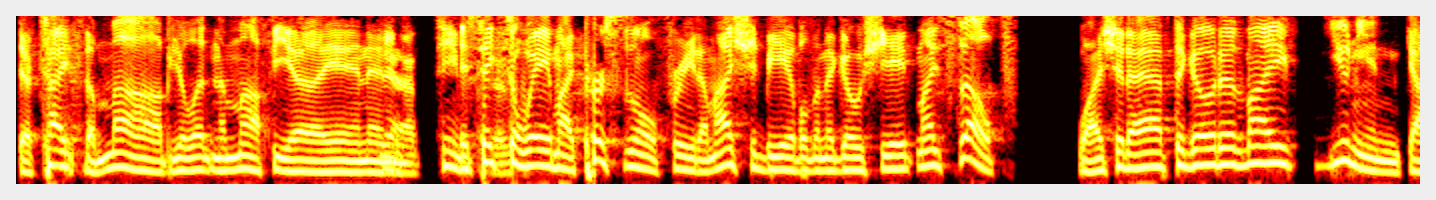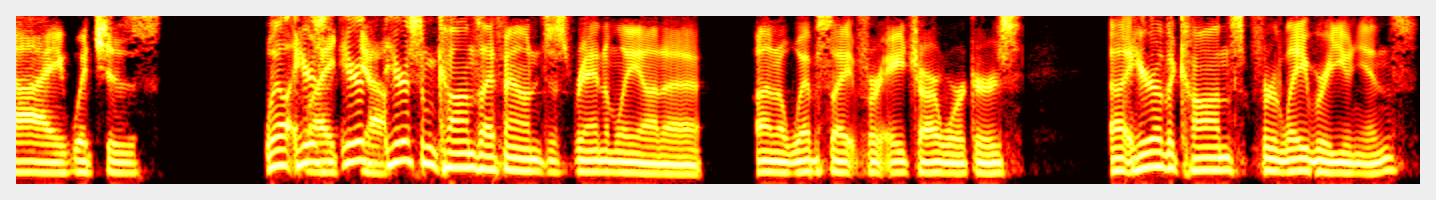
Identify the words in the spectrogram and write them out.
they're tied to the mob. You're letting the mafia in, and yeah, it takes away my personal freedom. I should be able to negotiate myself. Why should I have to go to my union guy? Which is Well, here's Like, here, yeah. here's some cons I found just randomly on a on a website for HR workers. Uh, here are the cons for labor unions.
